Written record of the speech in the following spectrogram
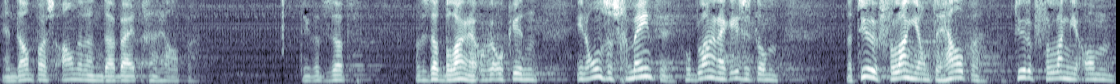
en dan pas anderen daarbij te gaan helpen. Ik denk, wat is dat, wat is dat belangrijk? Ook, ook in, in onze gemeente. Hoe belangrijk is het om. Natuurlijk verlang je om te helpen. Natuurlijk verlang je om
